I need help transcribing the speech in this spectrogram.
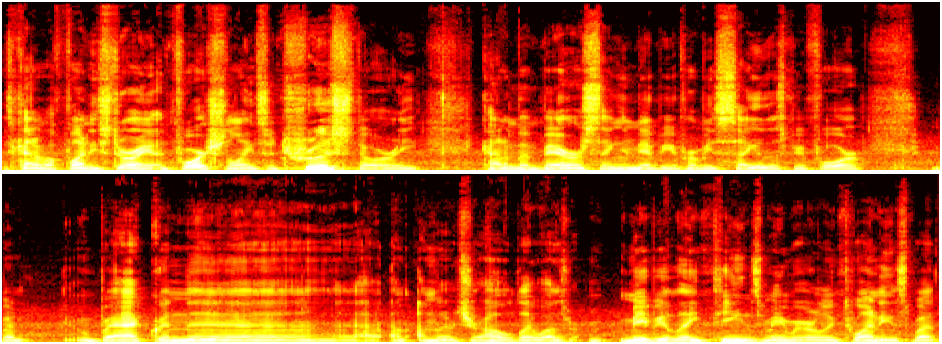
it's kind of a funny story. Unfortunately, it's a true story, kind of embarrassing, and maybe you've heard me say this before, but back when, uh, I'm not sure how old I was, maybe late teens, maybe early 20s, but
